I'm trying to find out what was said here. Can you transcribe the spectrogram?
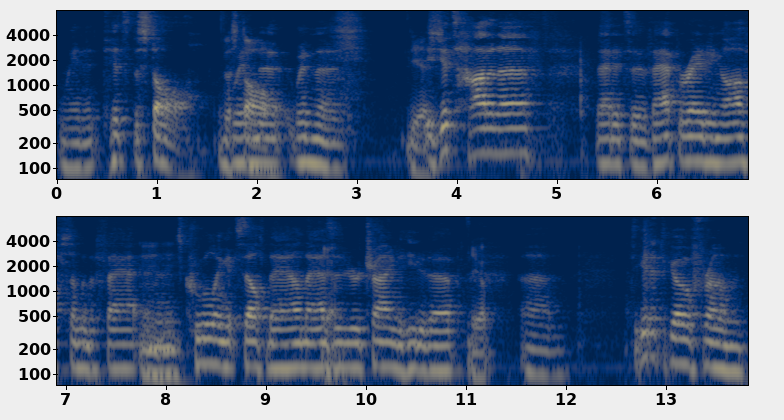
when it hits the stall. The when stall. The, when the yes. it gets hot enough that it's evaporating off some of the fat and then it's cooling itself down as Mm-hmm. You're trying to heat it up. Yep. Um, to get it to go from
